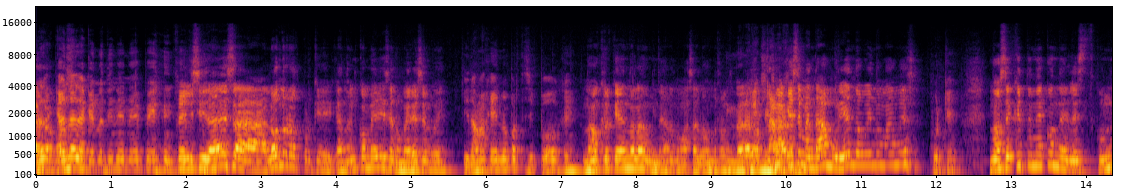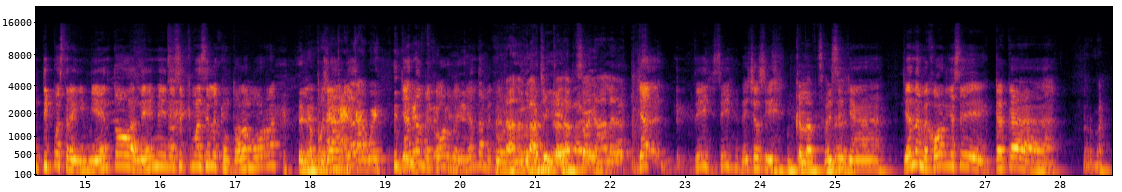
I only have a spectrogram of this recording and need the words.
Sea, pues, Gana la que no tiene nepe. Felicidades a Lonrod porque ganó en comedia y se lo merece, el güey. ¿Y Dama G no participó o qué? No, creo que ya no la dominaron, nomás a Lonrod. No la Dama dominaron. que se me andaba muriendo, güey, no mames. ¿Por qué? No sé qué tenía con el con un tipo de estreñimiento, anemia y no sé qué más se le juntó a la morra. Pero pues ya, La ya, caca, güey. ya anda mejor, güey, ya anda mejor. Un pinche colapso güey. anal, Ya, sí, sí, de hecho sí. Un colapso Pues sí, anal. ya, ya anda mejor, ya se caca. Normal.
